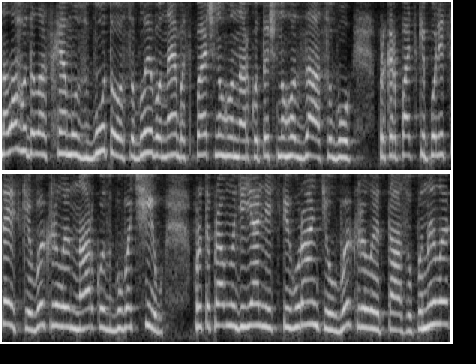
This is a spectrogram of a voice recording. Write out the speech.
Налагодила схему збуту особливо небезпечного наркотичного засобу. Прикарпатські поліцейські викрили наркозбувачів. Протиправну діяльність фігурантів викрили та зупинили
